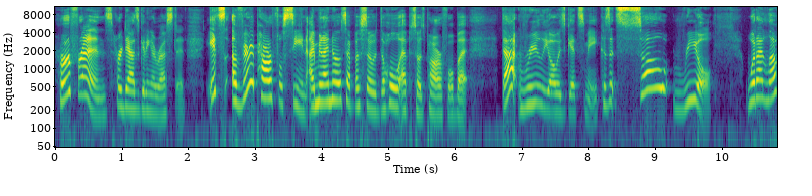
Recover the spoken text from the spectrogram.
her friends, her dad's getting arrested. It's a very powerful scene. I mean, I know this episode, the whole episode's powerful, but that really always gets me because it's so real what I love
